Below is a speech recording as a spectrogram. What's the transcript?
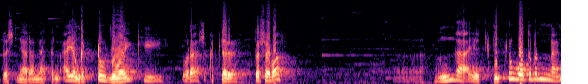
terus nyaranaken ayo getu doa iki ora sekedar terus apa? Uh, enggak ya getu waktu temenan.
